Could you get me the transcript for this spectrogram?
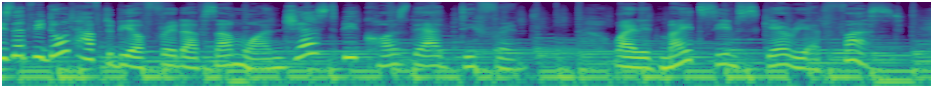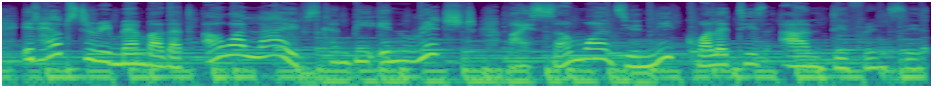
is that we don't have to be afraid of someone just because they are different. While it might seem scary at first, it helps to remember that our lives can be enriched by someone's unique qualities and differences.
